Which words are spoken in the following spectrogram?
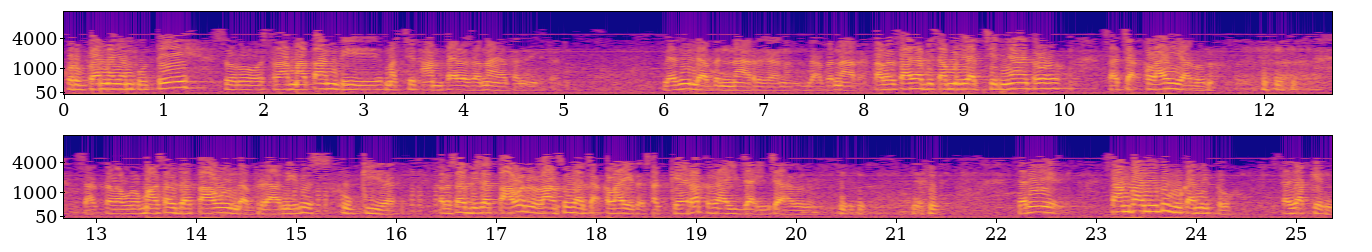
kurban yang putih, suruh selamatan di Masjid Ampel sana katanya gitu. Itu tidak benar, tidak benar. Kalau saya bisa melihat jinnya itu sajak kelai aku. kalau masa sudah tahu tidak berani itu rugi ya. Kalau saya bisa tahu langsung sajak kelai itu, saya geret saya injak-injak aku. Jadi sampan itu bukan itu. saya yakin.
